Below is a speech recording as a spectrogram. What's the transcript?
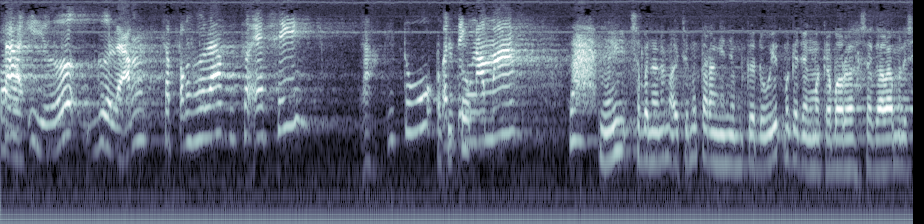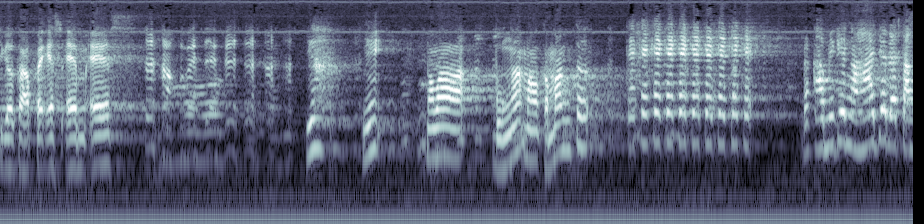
uk sepenlang itu sebenarnya duit maka baru segala menisi K SMS malwa bunga mau kete kami aja datang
